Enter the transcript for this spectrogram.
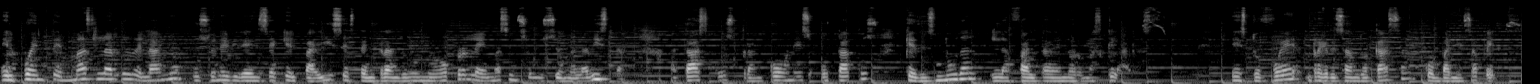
El puente más largo del año puso en evidencia que el país está entrando en un nuevo problema sin solución a la vista, atascos, trancones o tacos que desnudan la falta de normas claras. Esto fue Regresando a casa con Vanessa Pérez.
